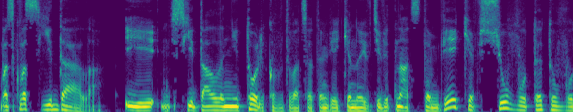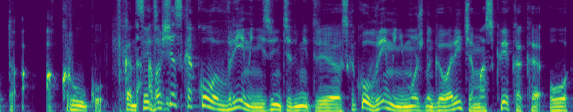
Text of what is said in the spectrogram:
Москва съедала и съедала не только в 20 веке, но и в 19 веке всю вот эту вот округу. Конце а вообще с какого времени, извините, Дмитрий, с какого времени можно говорить о Москве как о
